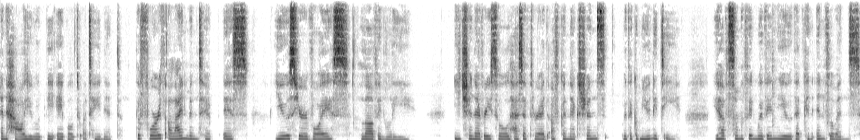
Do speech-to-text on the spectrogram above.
and how you would be able to attain it. The fourth alignment tip is use your voice lovingly. Each and every soul has a thread of connections with the community. You have something within you that can influence,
